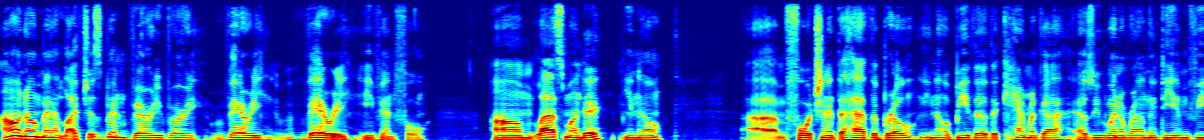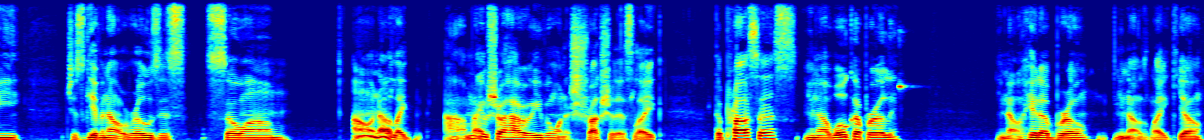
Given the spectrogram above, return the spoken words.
I don't know, man. Life just been very, very, very, very eventful. Um, last Monday, you know, I'm fortunate to have the bro, you know, be the the camera guy as we went around the DMV, just giving out roses. So um, I don't know, like I'm not even sure how I even want to structure this. Like the process, you know, I woke up early, you know, hit up bro, you know, like yo,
